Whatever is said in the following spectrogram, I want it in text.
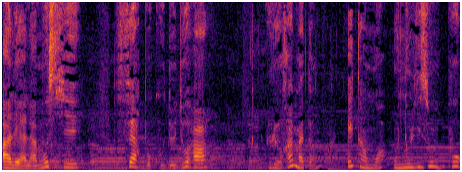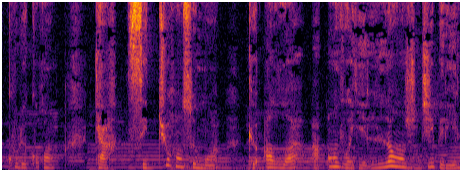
aller à la mosquée, faire beaucoup de dua. Le ramadan est un mois où nous lisons beaucoup le Coran, car c'est durant ce mois que Allah a envoyé l'ange Jibril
